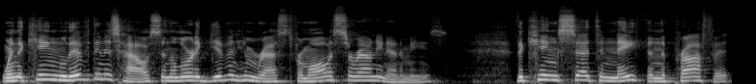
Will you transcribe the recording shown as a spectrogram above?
when the king lived in his house and the Lord had given him rest from all his surrounding enemies, the king said to Nathan the prophet,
